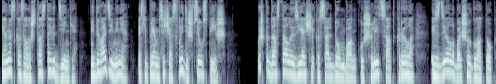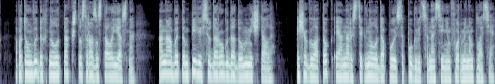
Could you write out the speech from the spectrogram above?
и она сказала, что оставит деньги. Не доводи меня. Если прямо сейчас выйдешь, все успеешь». Пышка достала из ящика со льдом банку шлица, открыла и сделала большой глоток, а потом выдохнула так, что сразу стало ясно. Она об этом пиве всю дорогу до дома мечтала. Еще глоток, и она расстегнула до пояса пуговицы на синем форменном платье.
